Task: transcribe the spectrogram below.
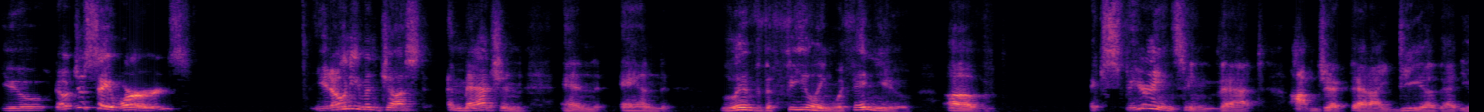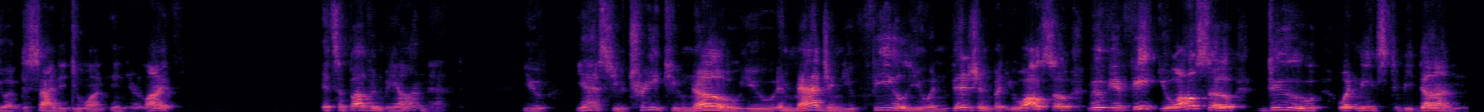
you don't just say words, you don't even just imagine and and live the feeling within you of experiencing that object, that idea that you have decided you want in your life. It's above and beyond that. You yes, you treat, you know, you imagine, you feel, you envision, but you also move your feet. You also do what needs to be done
